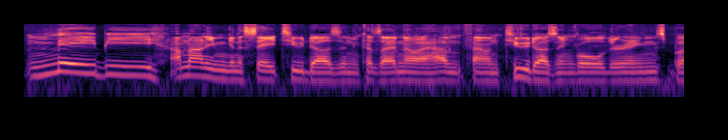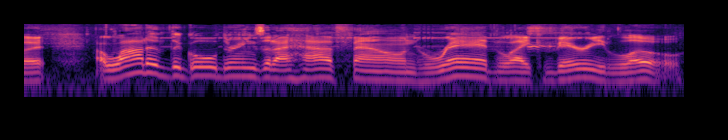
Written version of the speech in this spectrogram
maybe i'm not even to say two dozen because i know i haven't found two dozen gold rings but a lot of the gold rings that i have found read like very low.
